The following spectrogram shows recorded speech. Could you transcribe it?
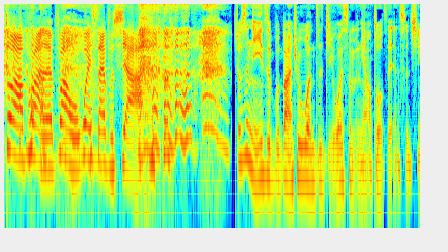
对啊，不然呢？不然我胃塞不下啊。就是你一直不断去问自己，为什么你要做这件事情？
